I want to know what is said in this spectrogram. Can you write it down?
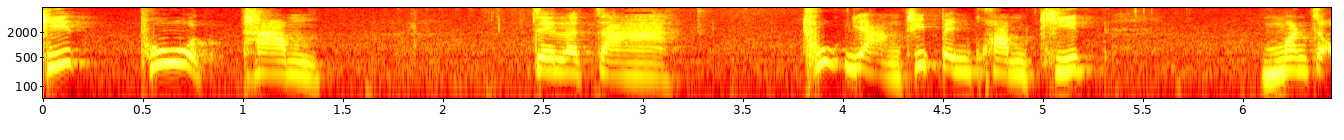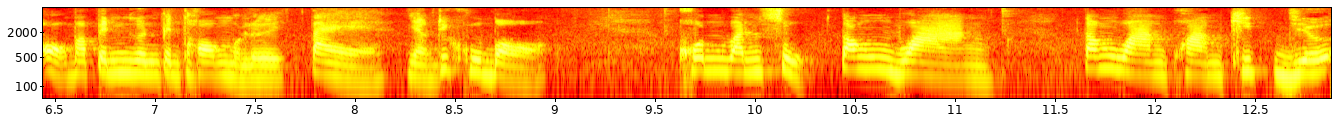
คิดพูดทำเจรจา ทุกอย่างที่เป็นความคิด มันจะออกมาเป็นเงินเป็นทองหมดเลย แต่อย่างที่ครูบอก คนวันศุกร์ต้องวาง ต้องวางความคิดเยอะ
